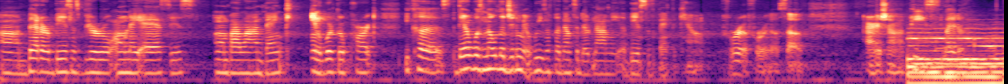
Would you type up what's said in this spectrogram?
um, Better Business Bureau on their asses on Byline Bank in Wicker Park because there was no legitimate reason for them to deny me a business bank account. For real, for real. So, all right, y'all. Peace. Later.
